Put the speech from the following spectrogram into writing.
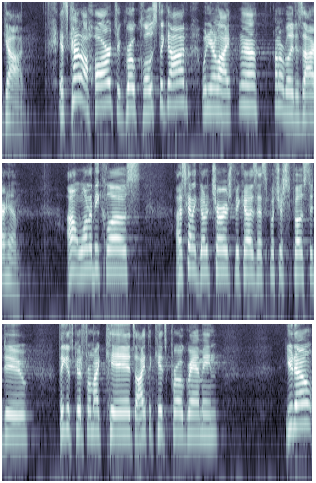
God. It's kind of hard to grow close to God when you're like, nah, I don't really desire Him. I don't want to be close. I just kind of go to church because that's what you're supposed to do. I think it's good for my kids. I like the kids' programming. You know,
